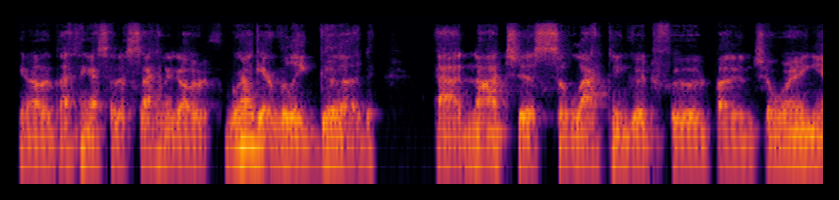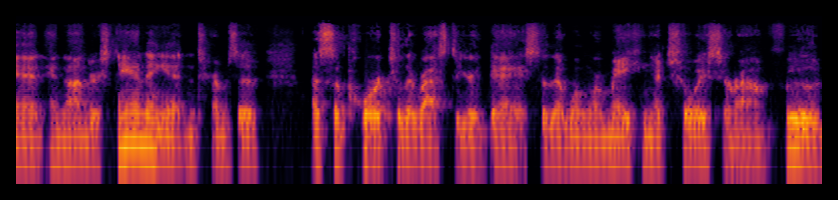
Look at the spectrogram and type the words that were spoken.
you know, I think I said a second ago, we're going to get really good at not just selecting good food, but enjoying it and understanding it in terms of a support to the rest of your day. So that when we're making a choice around food,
